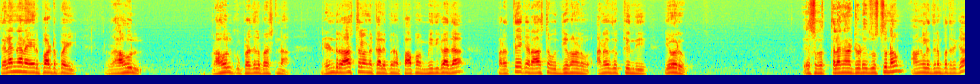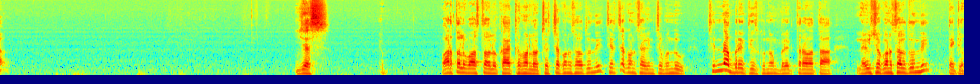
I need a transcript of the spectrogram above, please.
తెలంగాణ ఏర్పాటుపై రాహుల్ రాహుల్కు ప్రజల ప్రశ్న. రెండు రాష్ట్రాలను కలిపిన పాపం మీది కాదా? ప్రత్యేక రాష్ట్ర ఉద్యమాలను అనదొక్కింది ఎవరు? తెలంగాణ టుడే చూస్తున్నాం ఆంగ్ల దినపత్రిక? ఎస్ వార్తలు వాస్తవాలు కార్యక్రమంలో చర్చ కొనసాగుతుంది. చర్చ కొనసాగించే ముందు చిన్న బ్రేక్ తీసుకుందాం. బ్రేక్ తర్వాత లైవ్ షో కొనసాగుతుంది. టేక్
